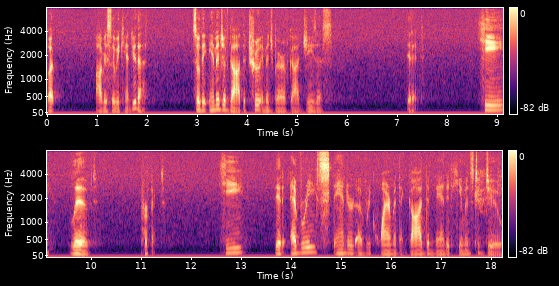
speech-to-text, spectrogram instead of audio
But obviously, we can't do that. So, the image of God, the true image bearer of God, Jesus, did it. He lived perfect. He did every standard of requirement that God demanded humans to do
